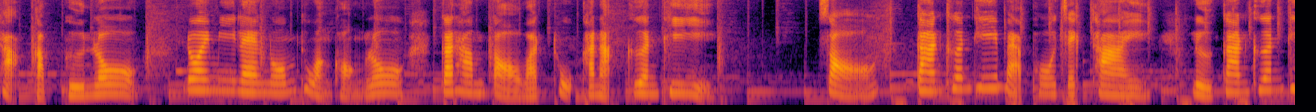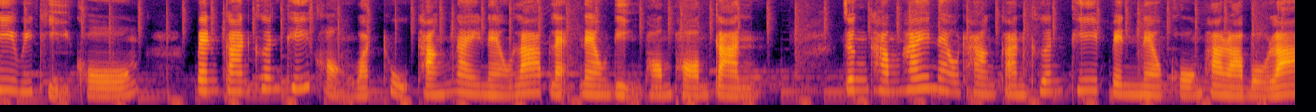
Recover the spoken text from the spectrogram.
ฉากกับพื้นโลก โดยมีแรงโน้มถ่วงของโลก กระทำต่อวัตถุขณะเคลื่อนที่ 2. การเคลื่อนที่แบบโปรเจกไท หรือการเคลื่อนที่วิถีโค้ง เป็นการเคลื่อนที่ของวัตถุทั้งในแนวราบและแนวดิ่งพร้อมๆกัน จึงทำให้แนวทางการเคลื่อนที่เป็นแนวโค้งพาราโบลา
